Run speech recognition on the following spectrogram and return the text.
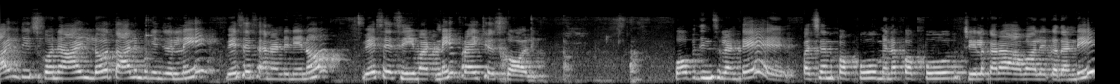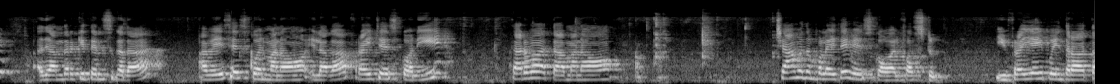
ఆయిల్ తీసుకొని ఆయిల్లో తాలింపు గింజల్ని వేసేసానండి నేను. వేసేసి వాటిని ఫ్రై చేసుకోవాలి. పోపు దినుసులు అంటే పచ్చనిపప్పు మినపప్పు జీలకర్ర ఆవాలే కదండి. అది అందరికీ తెలుసు కదా. అవి వేసేసుకొని మనం ఇలాగా ఫ్రై చేసుకొని తర్వాత మనం చామదుంపలు అయితే వేసుకోవాలి ఫస్ట్. ఈ ఫ్రై అయిపోయిన తర్వాత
